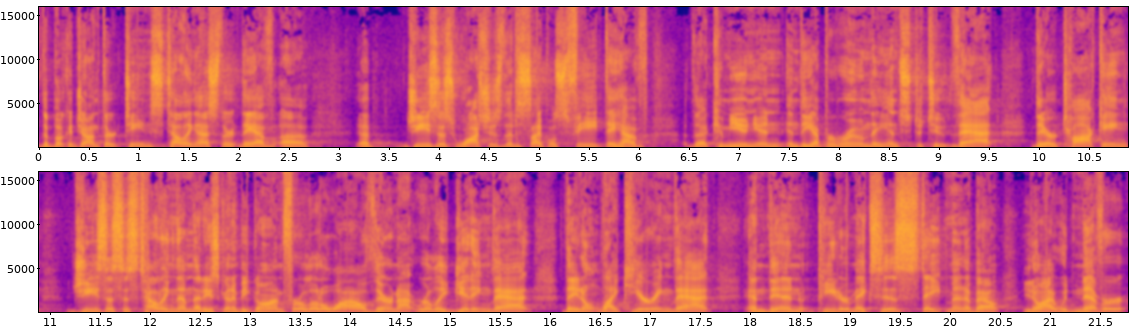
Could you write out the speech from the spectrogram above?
the book of John 13 is telling us they have uh, uh, Jesus washes the disciples' feet. They have the communion in the upper room. They institute that. They're talking. Jesus is telling them that he's going to be gone for a little while. They're not really getting that. They don't like hearing that. And then Peter makes his statement about, you know, I would never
